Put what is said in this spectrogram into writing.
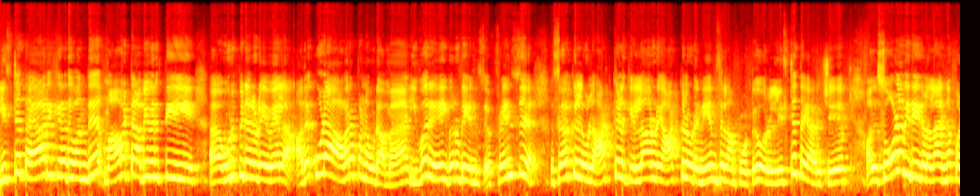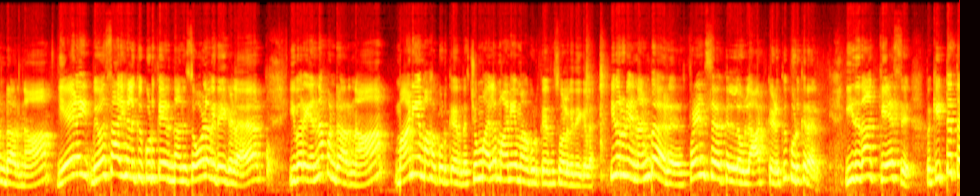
லிஸ்ட்டை தயாரிக்கிறது வந்து மாவட்ட அபிவிருத்தி உறுப்பினருடைய வேலை. அதை கூட அவரை பண்ண விடாம இவர் இவருடைய ஃப்ரெண்ட்ஸு சர்க்கிளில் உள்ள ஆட்களுக்கு எல்லாருடைய ஆட்களோட நேம்ஸ் எல்லாம் போட்டு ஒரு லிஸ்ட்டை தயாரித்து அந்த சோள விதைகளெல்லாம் என்ன பண்ணுறாருன்னா ஏழை விவசாயிகளுக்கு கொடுக்க இருந்த அந்த சோள விதைகளை இவர் என்ன பண்ணுறாருன்னா மானியமாக கொடுக்க இருந்த சும்மா இல்லை மானியமாக கொடுக்க இருந்த சோள விதைகளை இவருடைய நண்பர் ஃப்ரெண்ட் சர்க்கிளில் உள்ள ஆட்களுக்கு கொடுக்குறாரு. இதுதான் கேஸு. இப்போ கிட்டத்தட்ட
